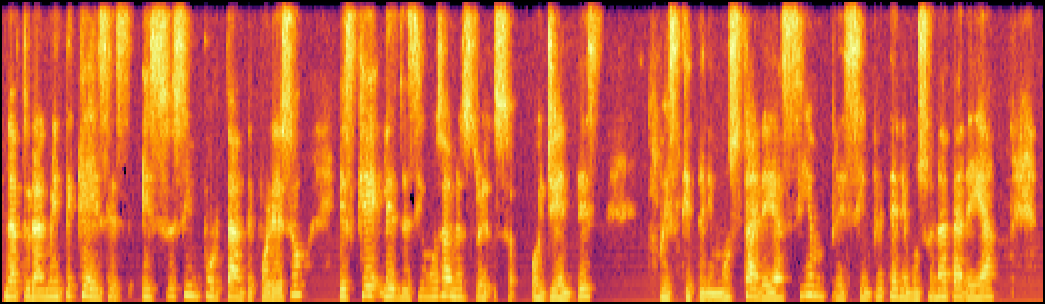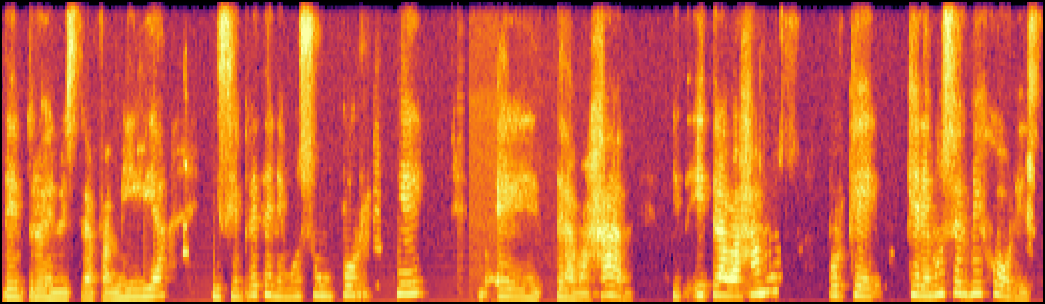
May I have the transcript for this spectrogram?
naturalmente que eso es, eso es importante, por eso es que les decimos a nuestros oyentes, pues que tenemos tareas siempre, siempre tenemos una tarea dentro de nuestra familia y siempre tenemos un por qué eh, trabajar. Y, trabajamos porque queremos ser mejores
